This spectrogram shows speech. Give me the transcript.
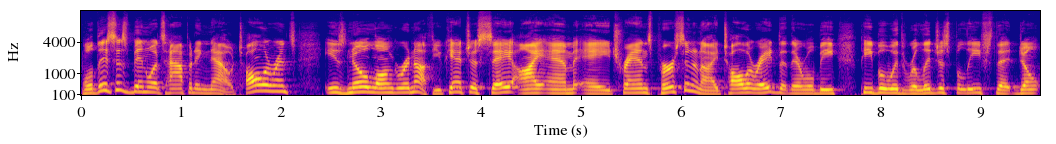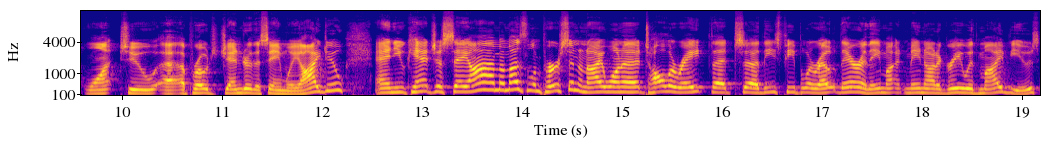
Well, this has been what's happening now. Tolerance is no longer enough. You can't just say, I am a trans person and I tolerate that there will be people with religious beliefs that don't want to uh, approach gender the same way I do. And you can't just say, I'm a Muslim person and I want to tolerate that uh, these people are out there and they might, may not agree with my views.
